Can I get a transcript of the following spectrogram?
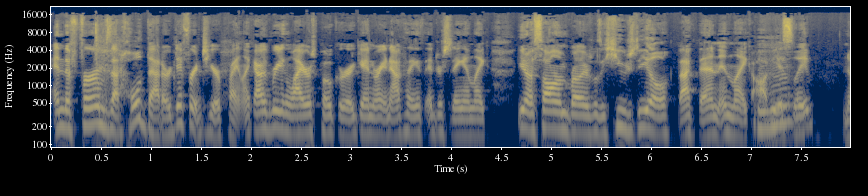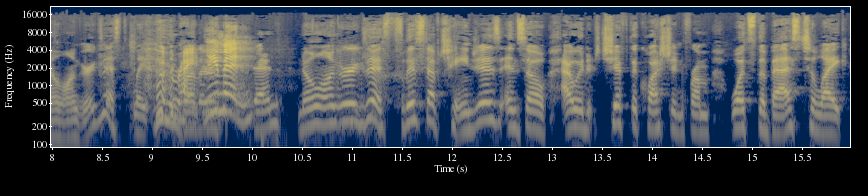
And the firms that hold that are different to your point. Like I was reading Liar's Poker again right now. I think it's interesting. And like, you know, Salomon Brothers was a huge deal back then. And like, mm-hmm. obviously, no longer exists. Like Lehman right, Brothers Lehman. no longer exists. This stuff changes, and so I would shift the question from what's the best to like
